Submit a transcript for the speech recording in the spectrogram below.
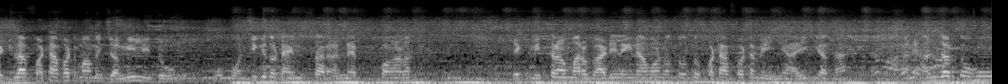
એટલા ફટાફટમાં અમે જમી લીધું, હું પહોંચી ગયો ટાઈમસર અને પણ એક મિત્ર અમારો ગાડી લઈને આવવાનો હતો, તો ફટાફટ અમે અહીંયા આવી ગયા હતા. અને અંદર તો હું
